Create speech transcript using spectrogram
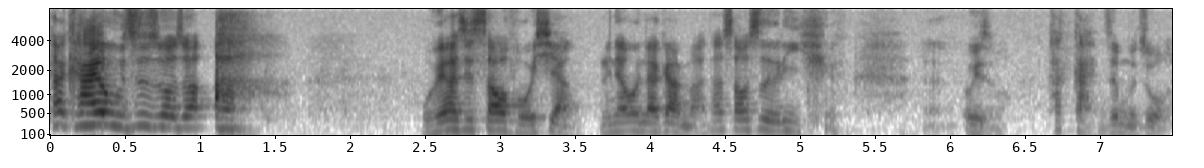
他开悟是说说啊，我要去烧佛像，人家问他干嘛？他烧舍利。为什么？他敢这么做，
